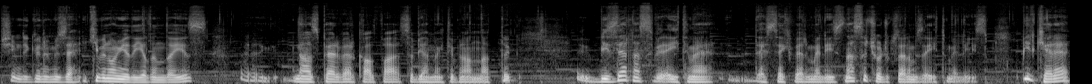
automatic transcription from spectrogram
şimdi günümüze. 2017 yılındayız. E, Naz Perver Kalfa Sıbyan Mektebi'ni anlattık. E, bizler nasıl bir eğitime destek vermeliyiz? Nasıl çocuklarımızı eğitmeliyiz? Bir kere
